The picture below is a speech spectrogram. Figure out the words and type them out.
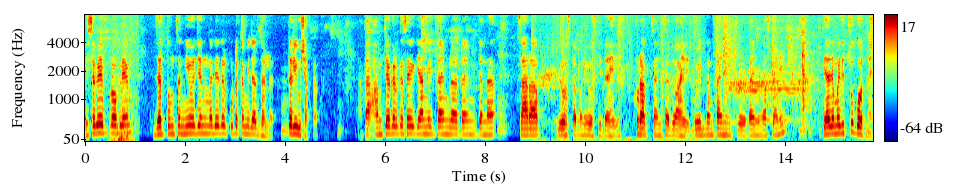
हे सगळे प्रॉब्लेम जर तुमचं नियोजनमध्ये जर कुठं कमी जास्त झालं तर येऊ शकतात. आता आमच्याकडे कसं आहे की आम्ही टाईमला टाईम त्यांना चारा व्यवस्थापन व्यवस्थित आहे. खुराक त्यांचा जो आहे तो एकदम टायमिंगचं टायमिंग असतो आणि त्याच्यामध्ये चूक होत नाही.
